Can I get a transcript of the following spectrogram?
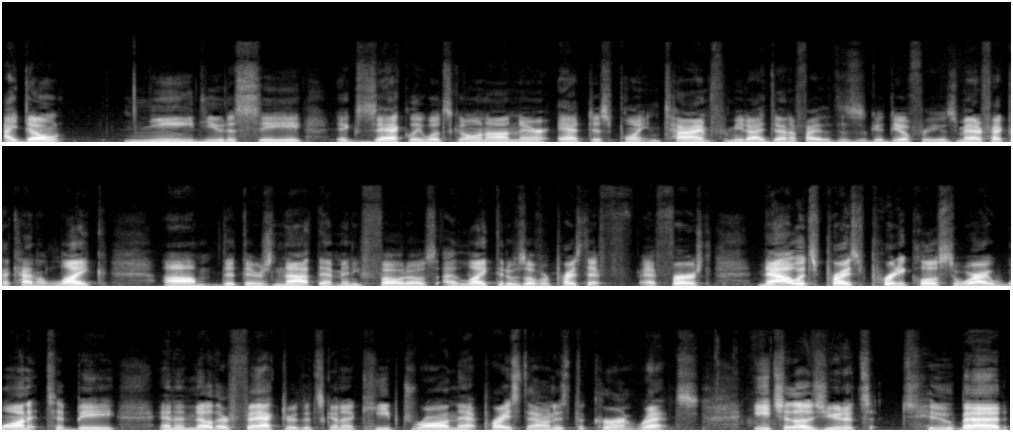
I don't need you to see exactly what's going on there at this point in time for me to identify that this is a good deal for you. As a matter of fact, I kind of like um, that there's not that many photos. I like that it was overpriced at, at first. Now it's priced pretty close to where I want it to be. And another factor that's going to keep drawing that price down is the current rents. Each of those units, two bed,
